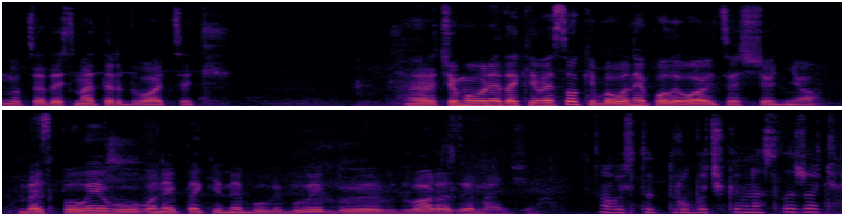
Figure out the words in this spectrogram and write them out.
Ну, це десь метр двадцять. Е, Чому вони такі високі? Бо вони поливаються щодня. Без поливу вони б такі не були. Були б е, в два рази менші. А ось тут трубочки в нас лежать.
